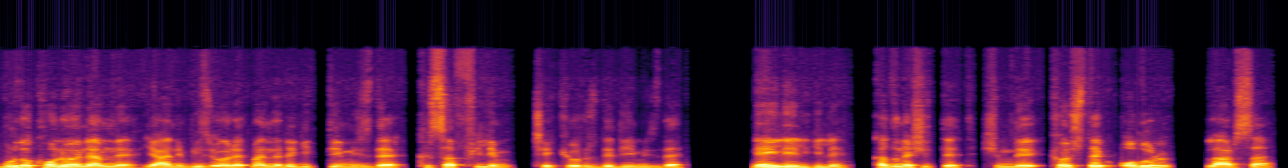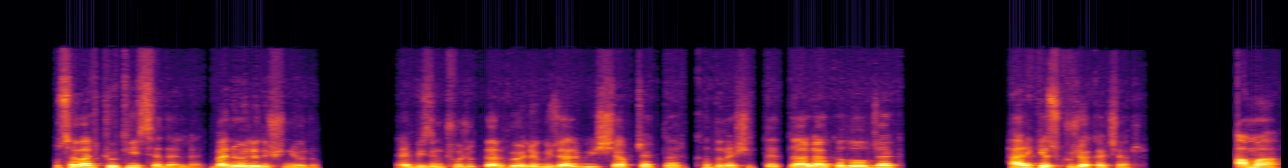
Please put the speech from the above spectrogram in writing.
Burada konu önemli. Yani biz öğretmenlere gittiğimizde kısa film çekiyoruz dediğimizde neyle ilgili? Kadına şiddet. Şimdi köstek olurlarsa bu sefer kötü hissederler. Ben öyle düşünüyorum. Yani bizim çocuklar böyle güzel bir iş yapacaklar. Kadına şiddetle alakalı olacak. Herkes kucak açar. Ama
